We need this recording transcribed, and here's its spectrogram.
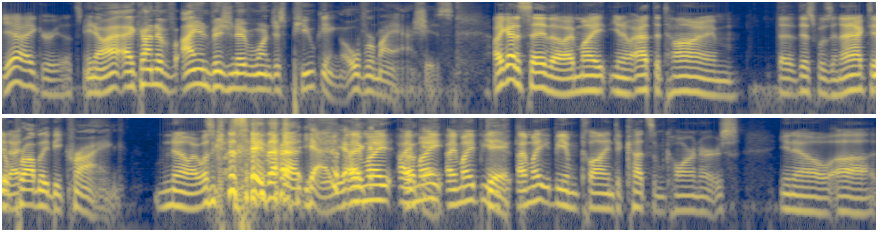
yeah, I agree. That's. You know, I, I kind of I envision everyone just puking over my ashes. I got to say though, I might you know at the time that this was enacted. You'll I- probably be crying. No, I wasn't gonna say that. Yeah, yeah, I okay. might, I Okay. might, I might be. I might be inclined to cut some corners. You know, uh,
